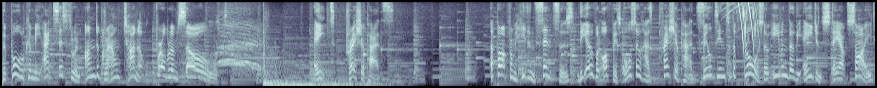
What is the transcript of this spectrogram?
the pool can be accessed through an underground tunnel. Problem solved! 8. Pressure pads. Apart from hidden sensors, the Oval Office also has pressure pads built into the floor so even though the agents stay outside,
